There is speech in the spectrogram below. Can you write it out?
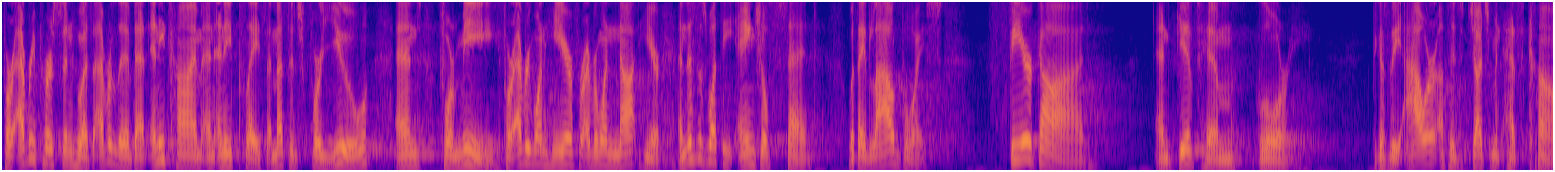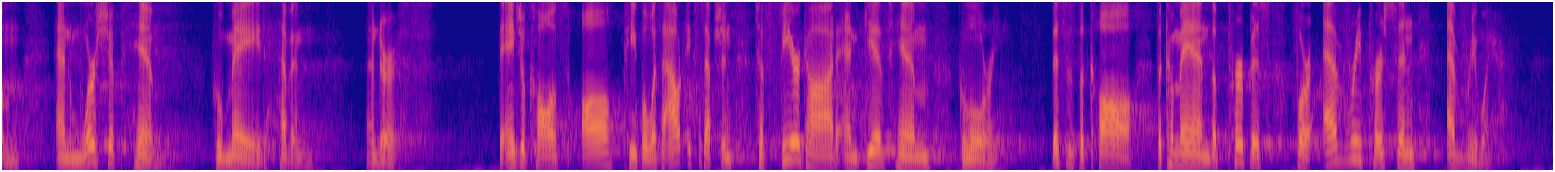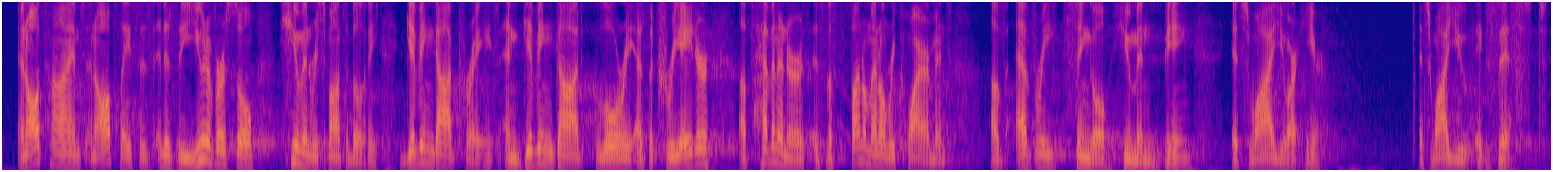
for every person who has ever lived at any time and any place. A message for you and for me, for everyone here, for everyone not here. And this is what the angel said with a loud voice Fear God and give him glory, because the hour of his judgment has come, and worship him who made heaven and earth. The angel calls all people without exception to fear God and give him glory. This is the call, the command, the purpose for every person everywhere. In all times and all places, it is the universal human responsibility. Giving God praise and giving God glory as the creator of heaven and earth is the fundamental requirement of every single human being. It's why you are here. It's why you exist.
